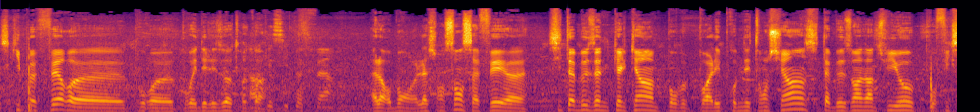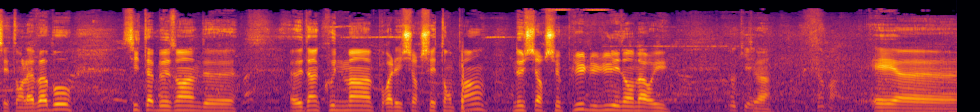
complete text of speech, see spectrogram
ce qu'ils peuvent faire pour, pour aider les autres. Qu'est-ce qu'ils peuvent faire? Alors bon, la chanson, ça fait si tu as besoin de quelqu'un pour, pour aller promener ton chien, si tu as besoin d'un tuyau pour fixer ton lavabo, si tu as besoin de, d'un coup de main pour aller chercher ton pain, ne cherche plus, Lulu est dans ma rue. Ok, Tu vois. sympa. Et, euh,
